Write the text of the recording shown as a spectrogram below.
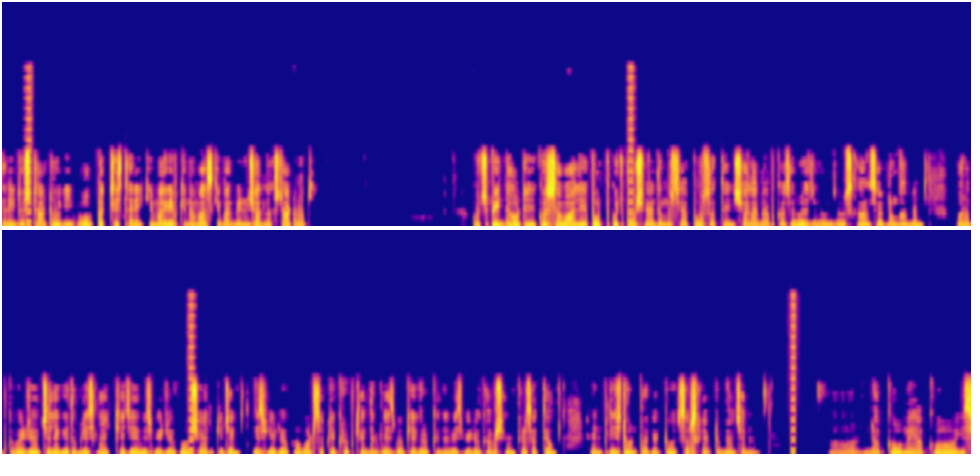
तारीख जो स्टार्ट होगी, वो 25 तारीख के मगरिब की नमाज़ के बाद में इंशाल्लाह स्टार्ट होगी। कुछ भी डाउट है, कुछ सवाल है कुछ पूछना है तो मुझसे आप पूछ सकते हैं, इंशाल्लाह मैं आपका ज़रूर उसका आंसर दूँगा मैम और आपको वीडियो अच्छी लगी तो प्लीज़ लाइक कीजिए, इस वीडियो को शेयर कीजिए। इस वीडियो को व्हाट्सएप के ग्रुप के अंदर फेसबुक के ग्रुप के अंदर भी इस वीडियो को आप शेयर कर सकते हो। And please don't forget to subscribe to my channel और आपको, मैं आपको इस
